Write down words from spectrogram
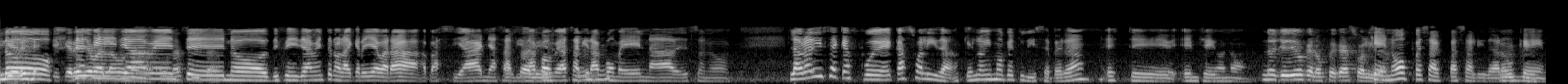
No, quiere- quiere a una- una definitivamente no, definitivamente no la quiere llevar a, a pasear, ni a salir a, salir. comer, a salir a comer, nada de eso, no. Laura dice que fue casualidad, que es lo mismo que tú dices, ¿verdad? Este, MJ o no. No, yo digo que no fue casualidad. Que no fue casualidad, Ujú. ok.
